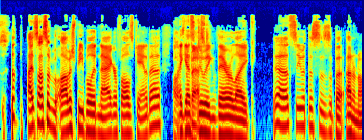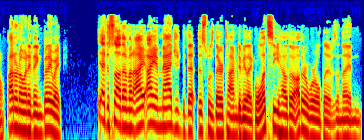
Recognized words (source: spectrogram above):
I saw some Amish people in Niagara Falls, Canada. Oh, I it's the guess doing their like, yeah, let's see what this is about. I don't know. I don't know anything, but anyway, yeah, I just saw them and I I imagined that this was their time to be like, well, let's see how the other world lives, and then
